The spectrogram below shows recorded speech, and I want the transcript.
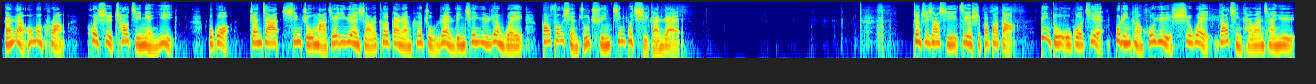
感染 Omicron 会是超级免疫。不过，专家新竹马街医院小儿科感染科主任林千玉认为，高风险族群经不起感染。政治消息，自由时报报道，病毒无国界，布林肯呼吁世卫邀请台湾参与。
